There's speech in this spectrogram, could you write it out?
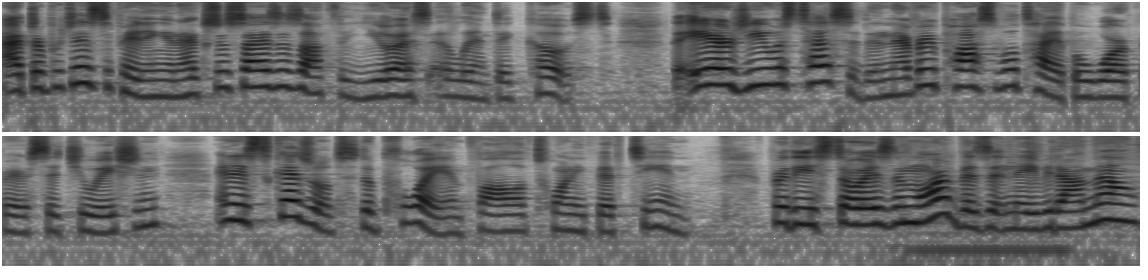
after participating in exercises off the U.S. Atlantic coast. The ARG was tested in every possible type of warfare situation and is scheduled to deploy in fall of 2015. For these stories and more, visit Navy.mil.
